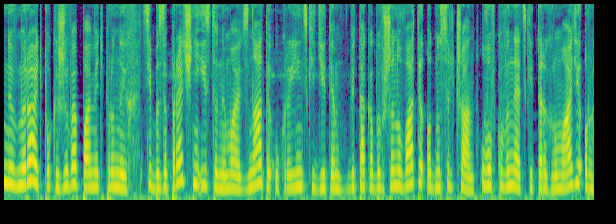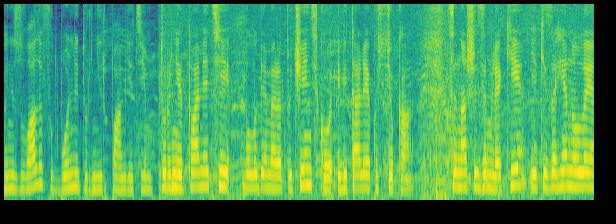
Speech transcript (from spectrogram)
не вмирають, поки живе пам'ять про них. Ці беззаперечні істини мають знати українські діти. Відтак, аби вшанувати односельчан, у Вовковенецькій тергромаді організували футбольний турнір пам'яті. Турнір пам'яті Володимира Тучинського і Віталія Костюка. Це наші земляки, які загинули,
